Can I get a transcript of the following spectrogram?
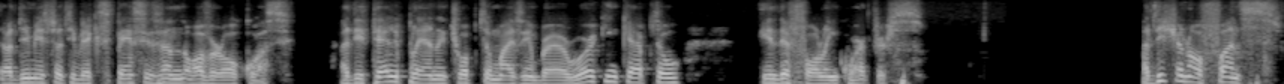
administrative expenses, and overall costs. A detailed plan to optimize Embraer working capital in the following quarters. Additional funds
